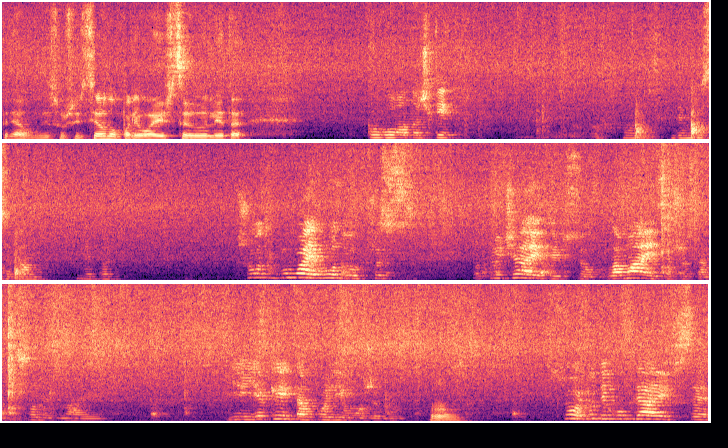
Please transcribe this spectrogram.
прям высушить. Все равно поливаешь целое лето. колоночки. От, дивлюся там. де-то. Що от буває воду, щось відключають і все, ламається щось там, що не знаю. І який там полів може бути? А, Все, люди купляють все.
